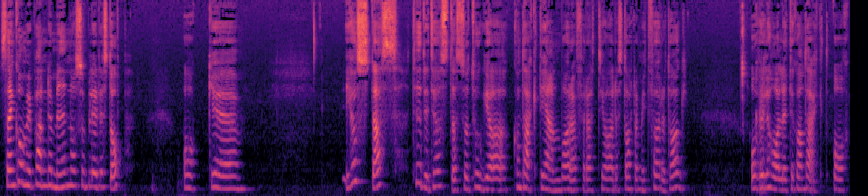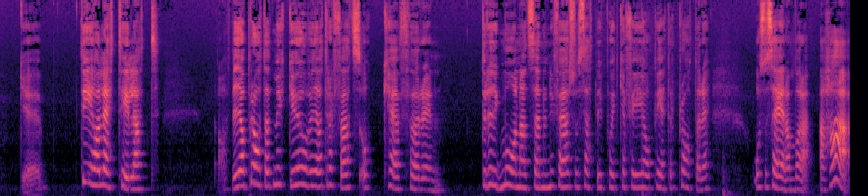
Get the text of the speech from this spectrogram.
sen kom ju pandemin och så blev det stopp. Och eh, i höstas, tidigt i höstas så tog jag kontakt igen bara för att jag hade startat mitt företag. Och Okej. ville ha lite kontakt. Och eh, det har lett till att ja, vi har pratat mycket och vi har träffats och här för en dryg månad sedan ungefär så satt vi på ett café och Peter pratade. Och så säger han bara Aha!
